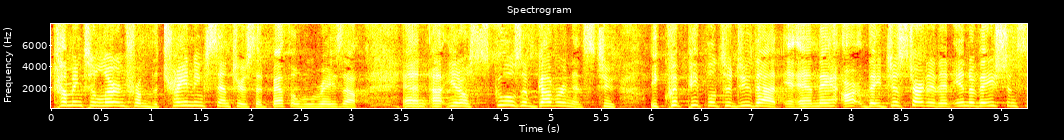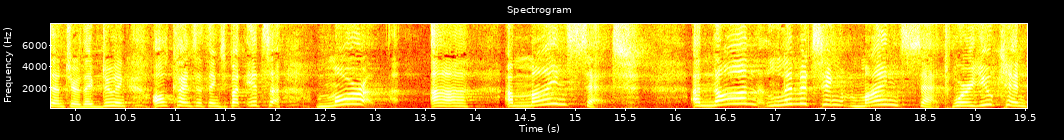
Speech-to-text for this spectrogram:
coming to learn from the training centers that Bethel will raise up, and uh, you know, schools of governance to equip people to do that. And they are they just started an innovation center. They're doing all kinds of things, but it's a more uh, a mindset a non-limiting mindset where you can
